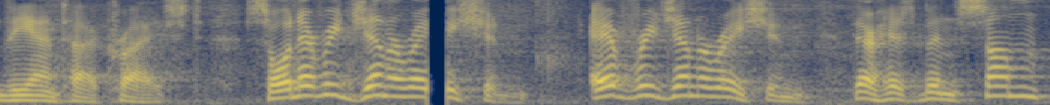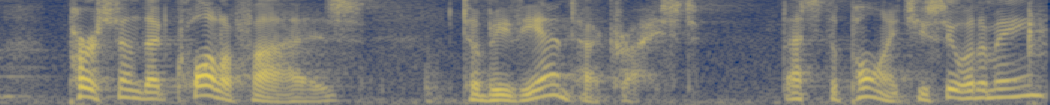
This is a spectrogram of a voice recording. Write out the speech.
the Antichrist. So, in every generation, every generation, there has been some person that qualifies to be the Antichrist. That's the point. You see what I mean?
